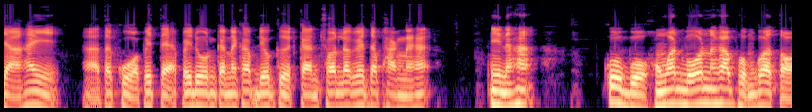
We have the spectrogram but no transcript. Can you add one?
อย่าให้ตะกั่วไปแตะไปโดนกันนะครับ เดี๋ยวเกิดการช็อตแล้วก็จะพังนะฮะนี่นะฮะขั้บวกของวัดโวลต์นะครับ ผมก็ต่อ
